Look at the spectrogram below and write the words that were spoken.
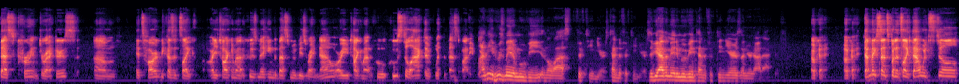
best current directors, um, it's hard because it's like, are you talking about who's making the best movies right now, or are you talking about who who's still active with the best body of work? I mean, who's made a movie in the last fifteen years, ten to fifteen years? If you haven't made a movie in ten to fifteen years, then you're not active. Okay. Okay. That makes sense, but it's like that would still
